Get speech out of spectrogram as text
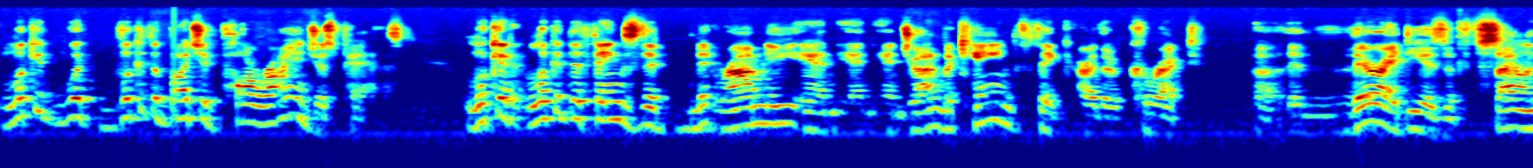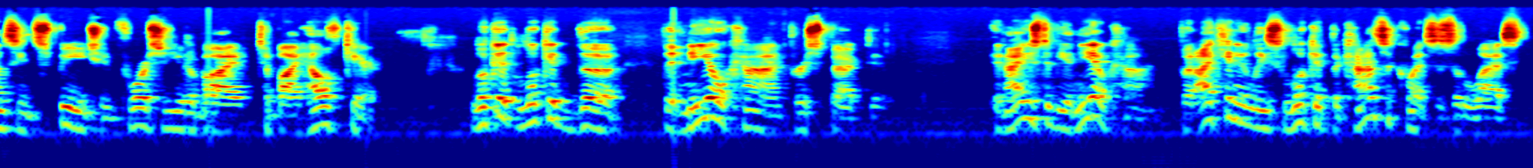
look at what look at the budget Paul Ryan just passed. Look at look at the things that Mitt Romney and, and, and John McCain think are the correct uh, their ideas of silencing speech and forcing you to buy to buy health care. Look at look at the the neocon perspective. And I used to be a neocon, but I can at least look at the consequences of the last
